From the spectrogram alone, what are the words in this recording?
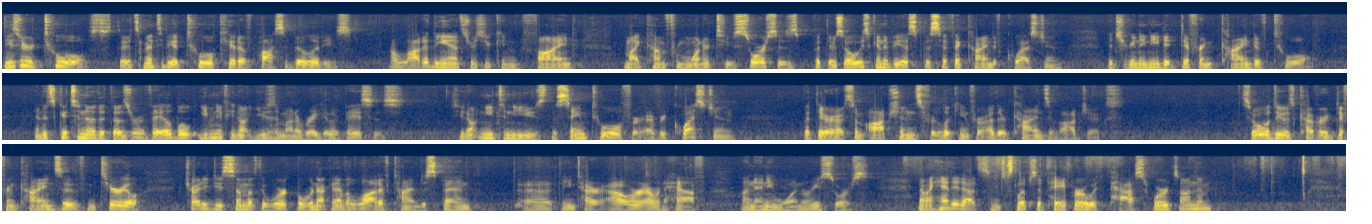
these are tools. It's meant to be a toolkit of possibilities. A lot of the answers you can find might come from one or two sources, but there's always going to be a specific kind of question that you're going to need a different kind of tool. And it's good to know that those are available even if you don't use them on a regular basis. So you don't need to use the same tool for every question, but there are some options for looking for other kinds of objects. So what we'll do is cover different kinds of material, try to do some of the work, but we're not going to have a lot of time to spend uh, the entire hour, hour and a half on any one resource. Now I handed out some slips of paper with passwords on them.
